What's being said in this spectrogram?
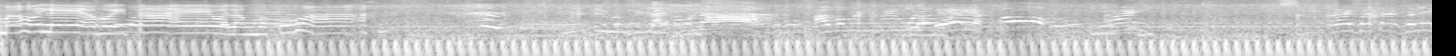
Mahuli, amoy tae, walang makuha. Tayo na. Aba mo yung ulam. Eh! Ay! Ay, bata, dali.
